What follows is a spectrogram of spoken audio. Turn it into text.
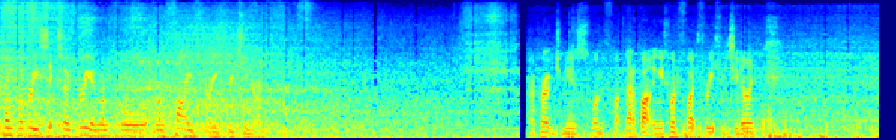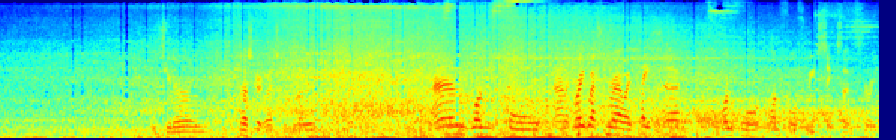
143,603 and 15153,329. Approaching is one, now departing is 153,329. 329. First Great Western Blue and one four and a Great Western Railway pacer one four one four three six oh three.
